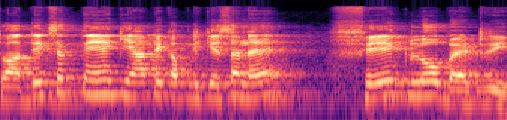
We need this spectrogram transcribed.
तो आप देख सकते हैं कि यहाँ पे एक अप्लीकेशन है फेक लो बैटरी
